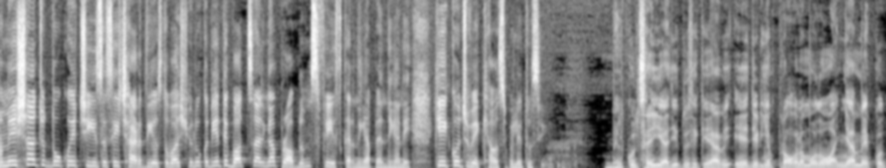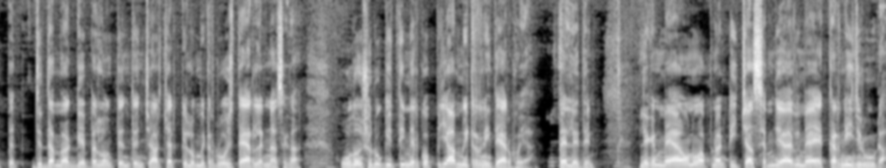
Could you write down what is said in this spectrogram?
ਹਮੇਸ਼ਾ ਜਦੋਂ ਕੋਈ ਚੀਜ਼ ਅਸੀਂ ਛੱਡਦੀ ਉਸ ਤੋਂ ਬਾਅਦ ਸ਼ੁਰੂ ਕਰੀਏ ਤੇ ਬਹੁਤ ਸਾਰੀਆਂ ਪ੍ਰੋਬਲਮਸ ਫੇਸ ਕਰਨੀਆਂ ਪੈਂਦੀਆਂ ਨੇ। ਕੀ ਕੁਝ ਵੇਖਿਆ ਉਸ ਵੇਲੇ ਤੁਸੀਂ? ਬਿਲਕੁਲ ਸਹੀ ਹੈ ਜੀ ਤੁਸੀਂ ਕਿਹਾ ਵੀ ਇਹ ਜਿਹੜੀਆਂ ਪ੍ਰੋਬਲਮ ਉਦੋਂ ਆਈਆਂ ਮੇਰੇ ਕੋਲ ਜਿੱਦਾਂ ਮੈਂ ਅੱਗੇ ਪਹਿਲਾਂ 3-3 4-4 ਕਿਲੋਮੀਟਰ ਰੋਜ਼ ਤੈਰ ਲੈਣਾ ਸੀਗਾ। ਉਦੋਂ ਸ਼ੁਰੂ ਕੀਤੀ ਮੇਰੇ ਕੋਲ 50 ਮੀਟਰ ਨਹੀਂ ਤੈਰ ਹੋਇਆ ਪਹਿਲੇ ਦਿਨ। ਲੇਕਿਨ ਮੈਂ ਉਹਨੂੰ ਆਪਣਾ ਟੀਚਾ ਸਮਝਿਆ ਵੀ ਮੈਂ ਇਹ ਕਰਨੀ ਜ਼ਰੂਰ ਆ।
